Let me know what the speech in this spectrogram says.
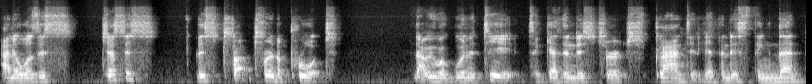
And it was this just this this structured approach that we were going to take to getting this church planted, getting this thing done.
